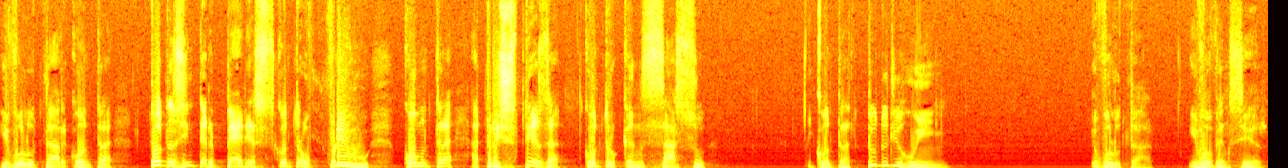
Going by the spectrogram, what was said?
e vou lutar contra todas as intempéries, contra o frio, contra a tristeza, contra o cansaço e contra tudo de ruim. Eu vou lutar e vou vencer.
